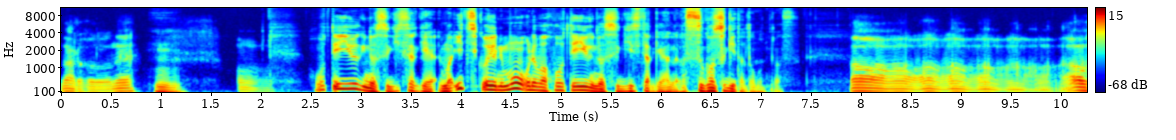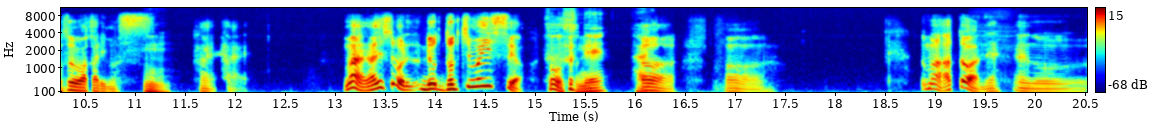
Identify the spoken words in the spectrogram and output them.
なるほどね。うんうん法廷遊戯の杉咲まあいちこよりも俺は法廷遊戯の杉咲花がすごすぎたと思ってますああ、ああ、ああ、ああ、それわかります。うんはいはい。まあ、何してもど、どっちもいいっすよ。そうですねはいああまあ、あとはね、あの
